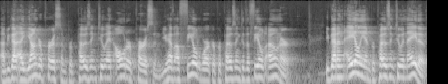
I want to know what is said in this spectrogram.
Um, you've got a younger person proposing to an older person. You have a field worker proposing to the field owner. You've got an alien proposing to a native.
